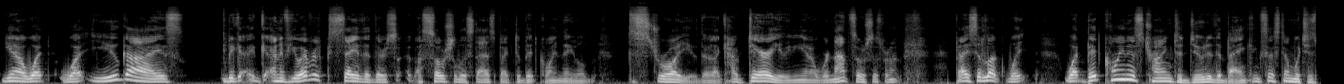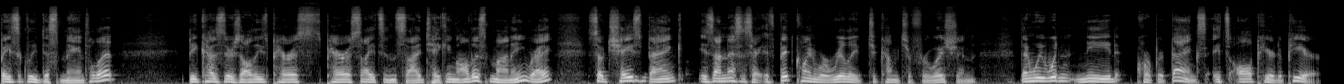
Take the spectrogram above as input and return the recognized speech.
you know, what what you guys, and if you ever say that there's a socialist aspect to Bitcoin, they will destroy you. They're like, how dare you? You know, we're not socialists. We're not. But I said, look, what what Bitcoin is trying to do to the banking system, which is basically dismantle it, because there's all these paras- parasites inside taking all this money, right? So Chase mm-hmm. Bank is unnecessary. If Bitcoin were really to come to fruition, then we wouldn't need corporate banks. It's all peer to peer.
